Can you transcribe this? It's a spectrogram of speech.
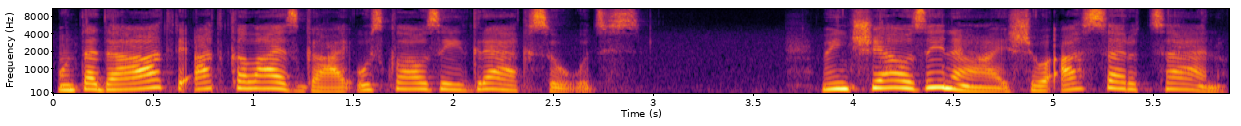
Un tad ātri atkal aizgāja uzklausīt grēksūdzes. Viņš jau zināja šo asaru cenu,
